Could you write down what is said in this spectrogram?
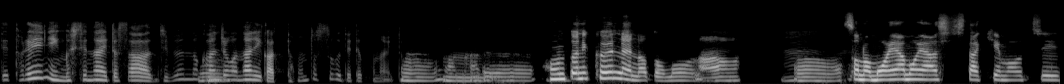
て。トレーニングしてないとさ自分の感情が何かって本当すぐ出てこないと思う。うん、分かる。本当に訓練だと思うな。うん、そのモヤモヤした気持ち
